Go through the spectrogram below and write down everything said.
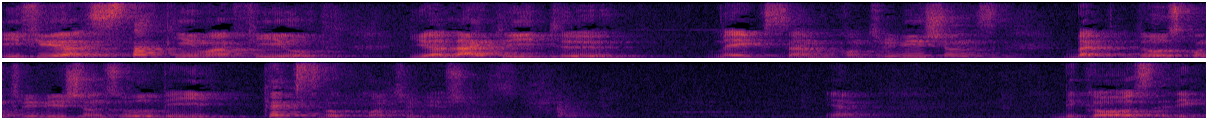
If you are stuck in one field, you are likely to make some contributions, but those contributions will be textbook contributions. Yeah? Because the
